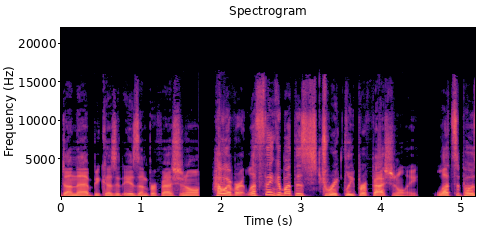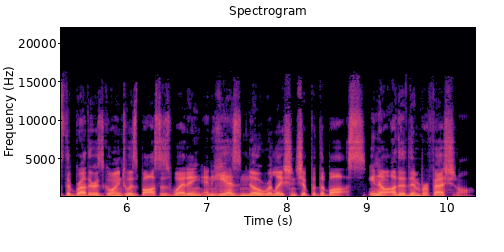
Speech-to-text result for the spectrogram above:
done that because it is unprofessional. However, let's think about this strictly professionally. Let's suppose the brother is going to his boss's wedding and he has no relationship with the boss, you know, other than professional.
